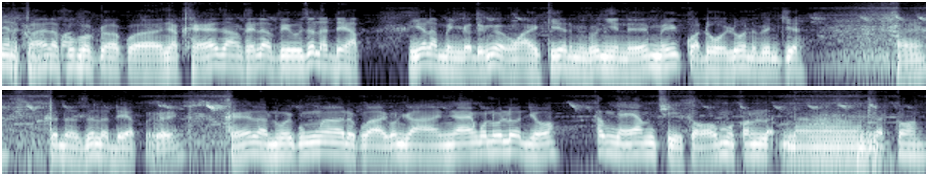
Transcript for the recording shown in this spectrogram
nên là cái là quang. khu vực ờ, của nhà khé Giang thấy là view rất là đẹp nghĩa là mình có đứng ở ngoài kia mình có nhìn thấy mấy quả đồi luôn ở bên kia. Đấy rất là rất là đẹp đấy. Khé là nuôi cũng ờ, được vài con gà. Nhà em có nuôi lợn nhiều không? Không nhà em chỉ có một con lợn uh, lợn con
